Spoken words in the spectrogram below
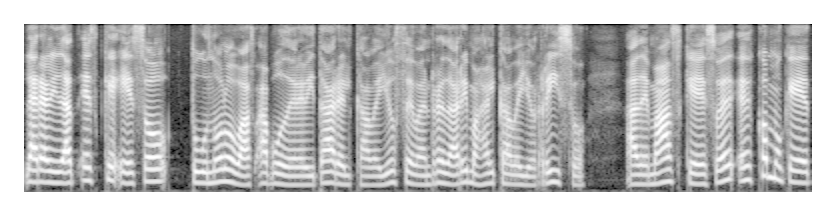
La realidad es que eso tú no lo vas a poder evitar, el cabello se va a enredar y más el cabello rizo. Además que eso es, como que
